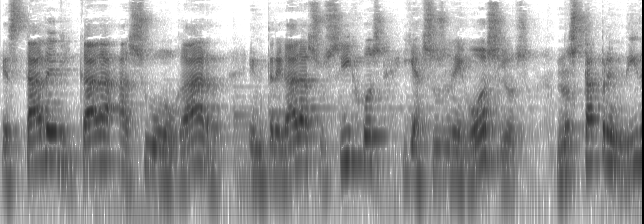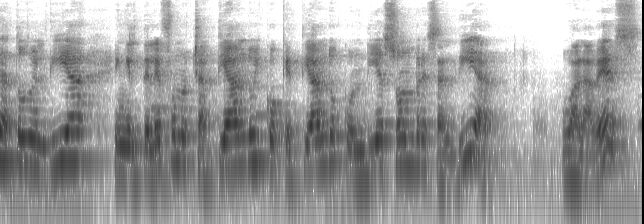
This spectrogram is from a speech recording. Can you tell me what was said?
está dedicada a su hogar, entregada a sus hijos y a sus negocios, no está prendida todo el día en el teléfono chateando y coqueteando con 10 hombres al día o a la vez.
